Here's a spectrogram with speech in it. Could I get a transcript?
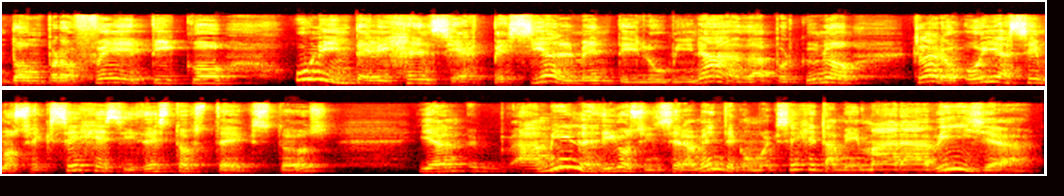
don profético, una inteligencia especialmente iluminada, porque uno Claro, hoy hacemos exégesis de estos textos y a, mí les digo sinceramente, como exégeta me maravilla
